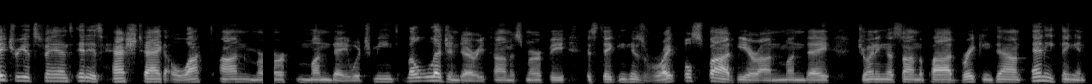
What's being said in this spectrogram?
Patriots fans, it is hashtag locked on Murph Monday, which means the legendary Thomas Murphy is taking his rightful spot here on Monday, joining us on the pod, breaking down anything and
